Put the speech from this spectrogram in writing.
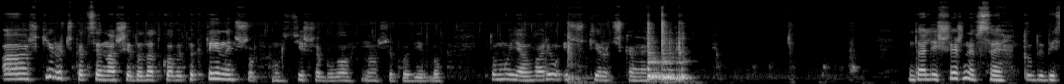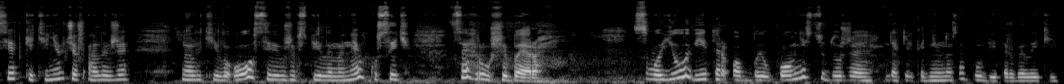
А шкірочка це наші додаткові пектини, щоб густіше було наше повідло. Тому я варю із шкірочками. Далі ще ж не все. Тут у бесідки тіньочок, але вже налетіло осиві, вже вспіли мене вкусити. Це груші бера. Свою вітер оббив повністю. Дуже декілька днів назад був вітер великий.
